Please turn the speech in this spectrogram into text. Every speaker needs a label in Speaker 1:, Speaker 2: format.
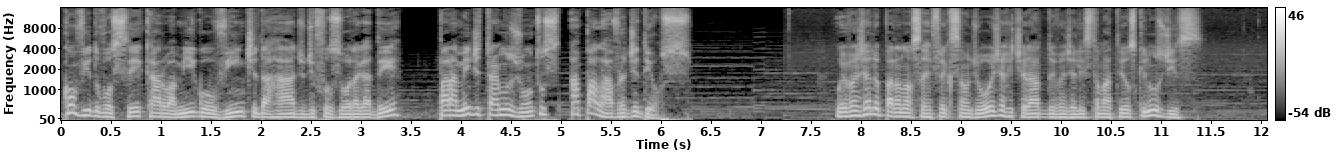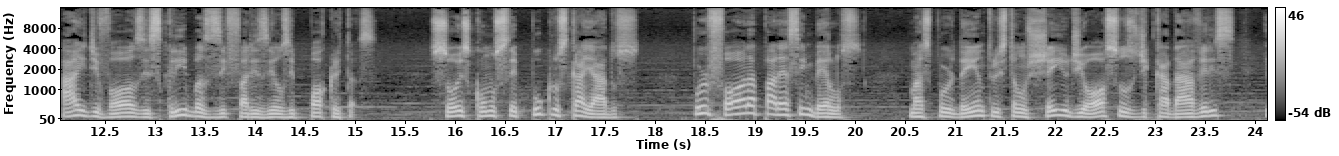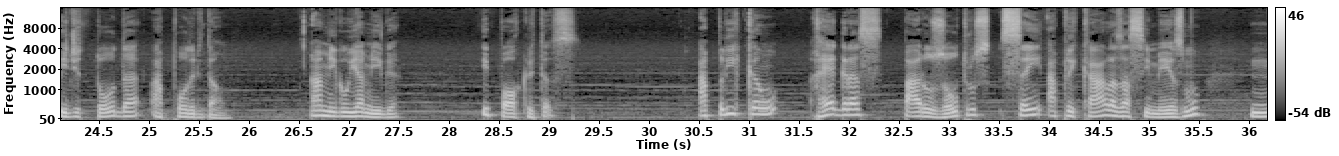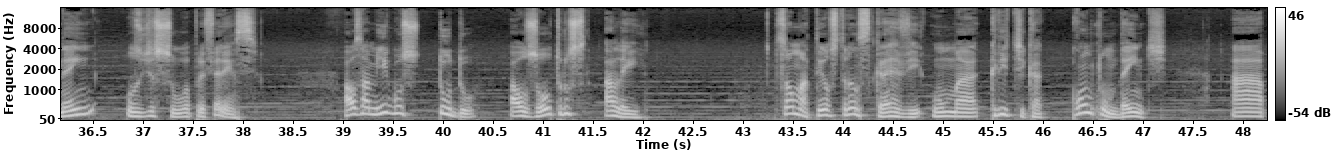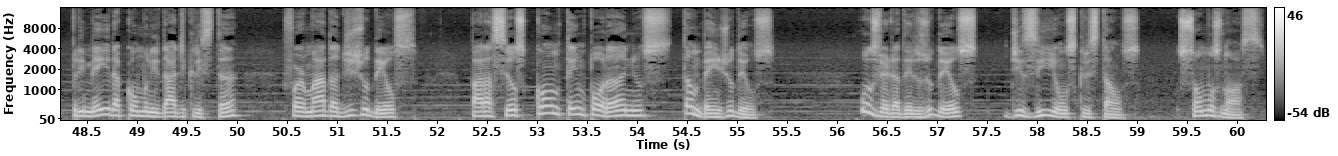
Speaker 1: Convido você, caro amigo ouvinte da Rádio Difusor HD, para meditarmos juntos a palavra de Deus. O evangelho para nossa reflexão de hoje é retirado do evangelista Mateus, que nos diz: Ai de vós, escribas e fariseus hipócritas, sois como sepulcros caiados. Por fora parecem belos, mas por dentro estão cheios de ossos de cadáveres e de toda a podridão. Amigo e amiga, hipócritas, aplicam regras para os outros sem aplicá-las a si mesmo, nem os de sua preferência. Aos amigos, tudo, aos outros, a lei. São Mateus transcreve uma crítica contundente à primeira comunidade cristã formada de judeus para seus contemporâneos, também judeus. Os verdadeiros judeus, diziam os cristãos, somos nós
